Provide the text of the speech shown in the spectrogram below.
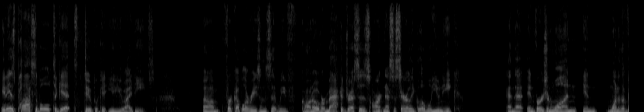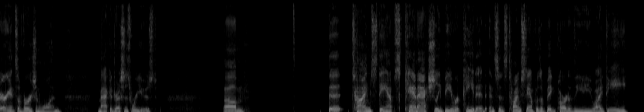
It is possible to get duplicate UUIDs um, for a couple of reasons that we've gone over. MAC addresses aren't necessarily global unique, and that in version one, in one of the variants of version one, MAC addresses were used. Um, the timestamps can actually be repeated, and since timestamp was a big part of the UUID,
